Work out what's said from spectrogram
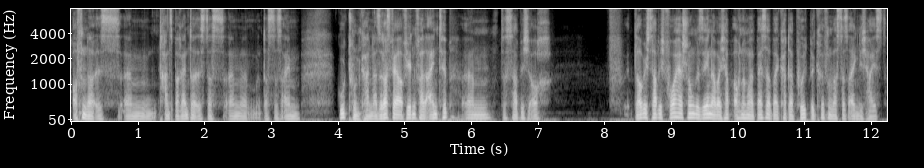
offener ist, ähm, transparenter ist, dass, ähm, dass das einem gut tun kann. Also das wäre auf jeden Fall ein Tipp. Ähm, das habe ich auch, glaube ich, das habe ich vorher schon gesehen, aber ich habe auch nochmal besser bei Katapult begriffen, was das eigentlich heißt.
